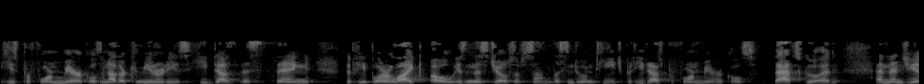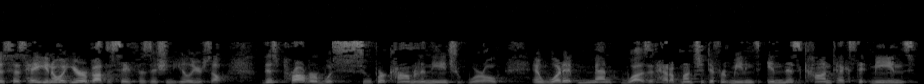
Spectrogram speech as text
he's performed miracles in other communities. He does this thing. The people are like, "Oh, isn't this Joseph's son? Listen to him teach." But he does perform miracles. That's good. And then Jesus says, hey, you know what? You're about to say, physician, heal yourself. This proverb was super common in the ancient world. And what it meant was, it had a bunch of different meanings. In this context, it means,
